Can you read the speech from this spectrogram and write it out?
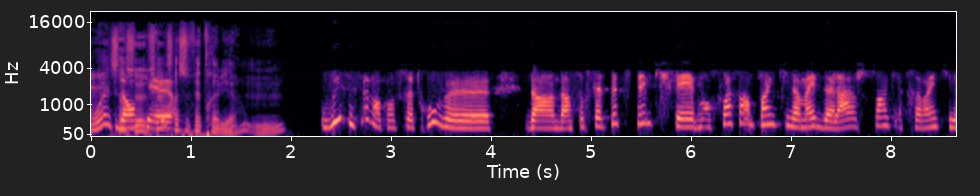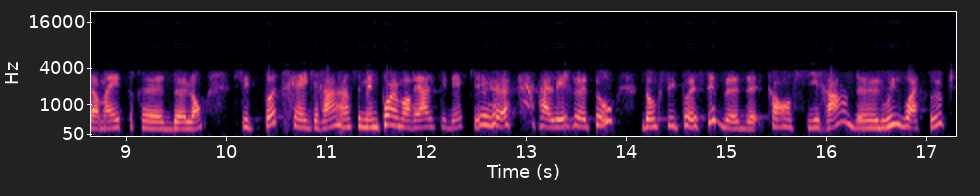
Oui, ça, se, ça, euh, se fait très bien. Mhm. Oui, c'est ça. Donc, on se retrouve euh, dans, dans, sur cette petite île qui fait bon 65 km de large, 180 km de long c'est pas très grand, hein, c'est même pas un Montréal-Québec aller-retour. Donc, c'est possible, de, quand on s'y rend, de louer une voiture puis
